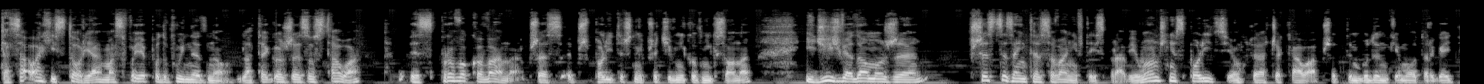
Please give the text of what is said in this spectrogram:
ta cała historia ma swoje podwójne dno, dlatego że została y, sprowokowana przez politycznych przeciwników Nixona i dziś wiadomo, że wszyscy zainteresowani w tej sprawie, łącznie z policją, która czekała przed tym budynkiem Watergate,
